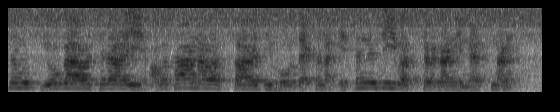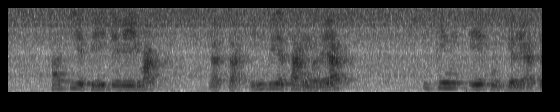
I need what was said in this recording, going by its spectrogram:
නමුත් යෝගාවචරයේ අවසාන අවස්ථාවේදී හෝ දැකලා එතනදීවත් කරගන්නේ නැත්නම් සතිය පිහිටවීමක් නැත්නම් ඉන්ද්‍රිය සංවරයක් ඉතින් ඒ පුද්ගලයාට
